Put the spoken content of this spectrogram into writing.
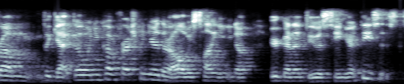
from the get-go when you come freshman year they're always telling you you know you're going to do a senior thesis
